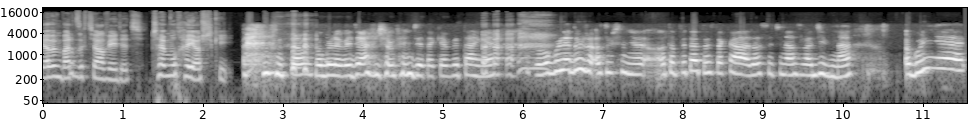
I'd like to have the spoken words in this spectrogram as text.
Ja bym bardzo chciała wiedzieć, czemu hejoszki? To w ogóle wiedziałam, że będzie takie pytanie. Bo w ogóle dużo osób się mnie o to pyta, to jest taka dosyć nazwa dziwna. Ogólnie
